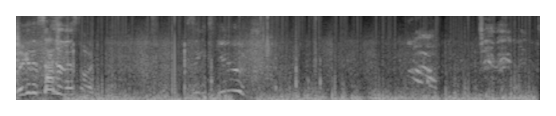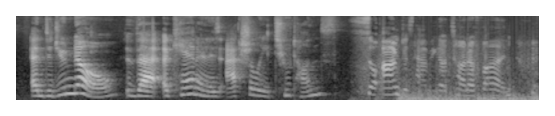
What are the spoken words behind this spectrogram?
Look at the size of this one. This thing's huge. And did you know that a cannon is actually two tons? So I'm just having a ton of fun.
